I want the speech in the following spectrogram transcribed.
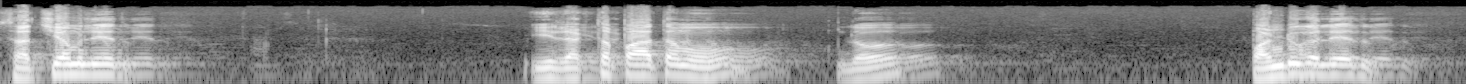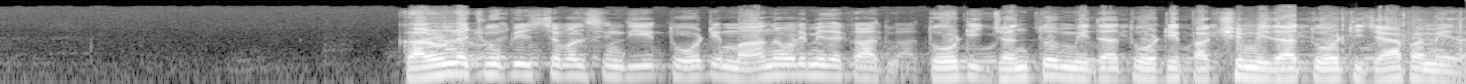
సత్యం లేదు. ఈ రక్తపాతములో పండుగ లేదు. కరుణ చూపించవలసింది తోటి మానవుడి మీద కాదు తోటి జంతువు మీద తోటి పక్షి మీద తోటి చేప మీద.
